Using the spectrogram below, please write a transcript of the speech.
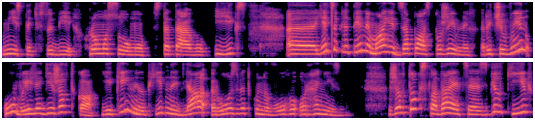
містить в собі хромосому статеву Х, яйцеклітини мають запас поживних речовин у вигляді жовтка, який необхідний для розвитку нового організму. Жовток складається з білків,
